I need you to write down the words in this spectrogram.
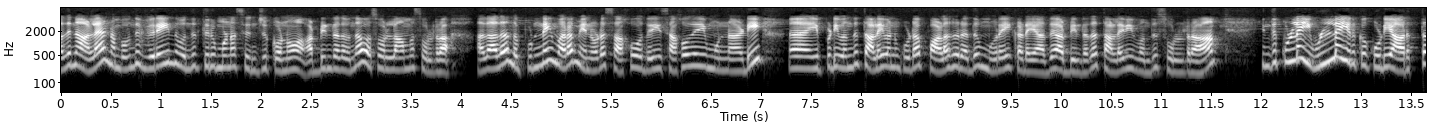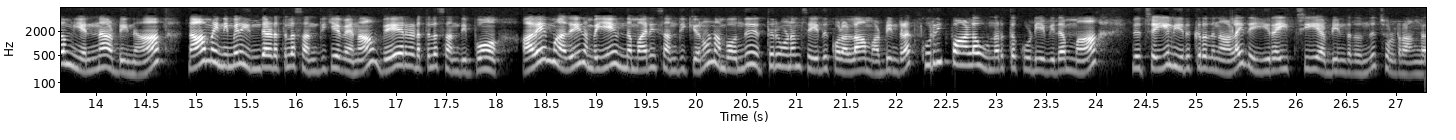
அதனால நம்ம வந்து விரைந்து வந்து திருமணம் செஞ்சுக்கணும் அப்படின்றத வந்து அவ சொல்லாம சொல்றா. அதாவது அந்த புன்னை மரம் என்னோட சகோதரி. சகோதரி முன்னாடி இப்படி வந்து தலைவன் கூட பழகுறது முறை கிடையாது அப்படின்றத தலைவி வந்து சொல்றா. இதுக்குள்ளே உள்ளே இருக்கக்கூடிய அர்த்தம் என்ன அப்படின்னா நாம் இனிமேல் இந்த இடத்துல சந்திக்க வேணாம் வேறு இடத்துல சந்திப்போம். அதே மாதிரி நம்ம ஏன் இந்த மாதிரி சந்திக்கணும்? நம்ம வந்து திருமணம் செய்து கொள்ளலாம் அப்படின்ற குறிப்பால் உணர்த்தக்கூடிய விதமாக இந்த செயல் இருக்கிறதுனால இதை இறைச்சி அப்படின்றத வந்து சொல்கிறாங்க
